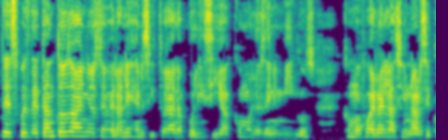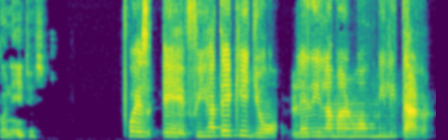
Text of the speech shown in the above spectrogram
Después de tantos años de ver al ejército y a la policía como los enemigos, ¿cómo fue relacionarse con ellos? Pues eh, fíjate que yo le di la mano a un militar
